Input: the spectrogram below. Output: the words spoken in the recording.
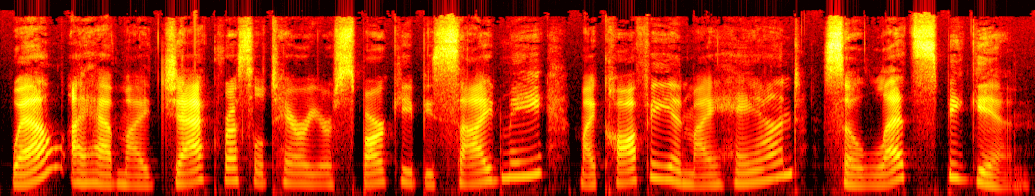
Well, I have my Jack Russell Terrier Sparky beside me, my coffee in my hand, so let's begin.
